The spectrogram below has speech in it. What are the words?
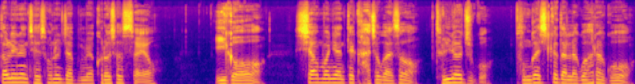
떨리는 제 손을 잡으며 그러셨어요. 이거 시어머니한테 가져가서 들려주고 분가시켜달라고 하라고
